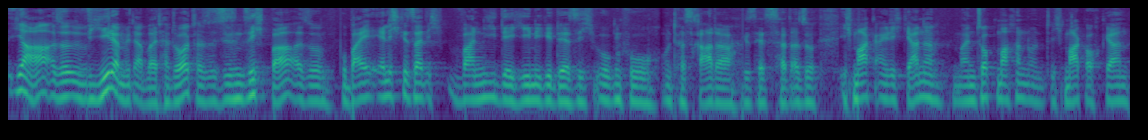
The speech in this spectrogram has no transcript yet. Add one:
Ja, also wie jeder Mitarbeiter dort, also sie sind sichtbar. Also wobei ehrlich gesagt, ich war nie derjenige, der sich irgendwo unters Radar gesetzt hat. Also ich mag eigentlich gerne meinen Job machen und ich mag auch gern,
